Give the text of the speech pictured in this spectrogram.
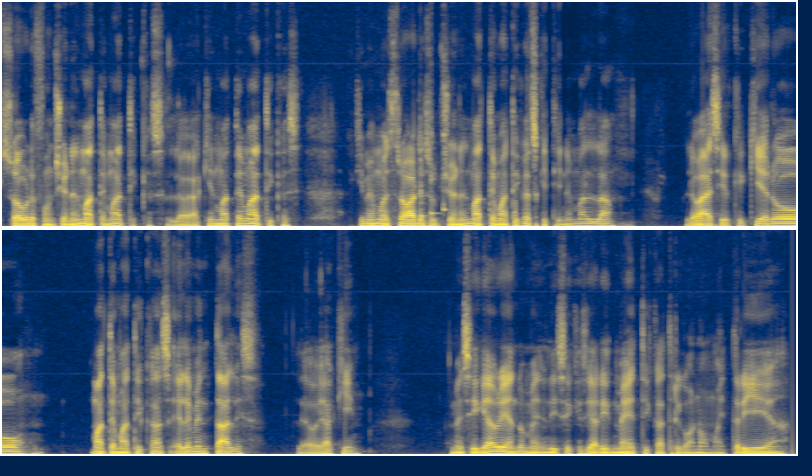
sobre funciones matemáticas. Le doy aquí en matemáticas. Aquí me muestra varias opciones matemáticas que tiene MATLAB. Le voy a decir que quiero matemáticas elementales. Le doy aquí. Me sigue abriendo. Me dice que si aritmética, trigonometría,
